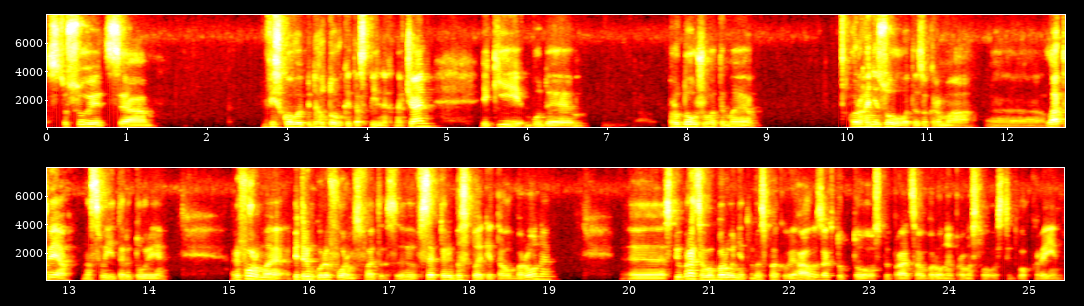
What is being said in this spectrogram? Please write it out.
стосується військової підготовки та спільних навчань які буде продовжуватиме організовувати, зокрема, е, Латвія на своїй території, реформи, підтримку реформ в секторі безпеки та оборони. Е, співпраця в обороні та безпековій галузях, тобто співпраця оборони промисловості двох країн,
